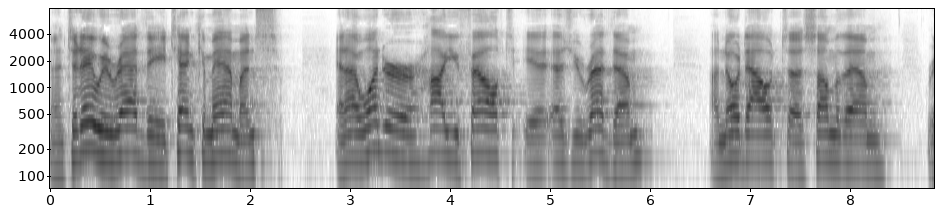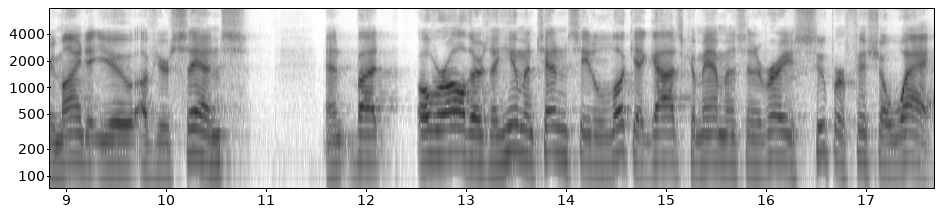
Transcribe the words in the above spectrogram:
And today we read the Ten Commandments, and I wonder how you felt as you read them. Uh, no doubt uh, some of them reminded you of your sins, and, but overall, there's a human tendency to look at God's commandments in a very superficial way.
